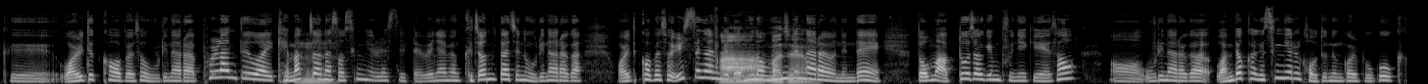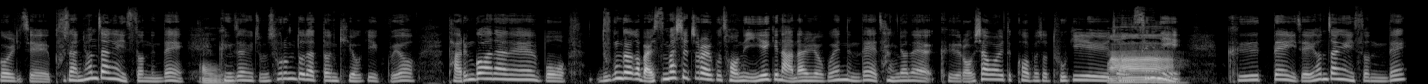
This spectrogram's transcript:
그 월드컵에서 우리나라 폴란드와의 개막전에서 승리를 했을 때 왜냐하면 그 전까지는 우리나라가 월드컵에서 1승하는 게 아, 너무 너무 맞아요. 힘든 나라였는데 너무 압도적인 분위기에서 어 우리나라가 완벽하게 승리를 거두는 걸 보고 그걸 이제 부산 현장에 있었는데 어우. 굉장히 좀 소름 돋았던 기억이 있고요. 다른 거 하나는 뭐 누군가가 말씀하실 줄 알고 저는 이 얘기는 안 하려고 했는데 작년에 그 러시아 월드컵에서 독일전 아. 승리 그때 이제 현장에 있었는데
